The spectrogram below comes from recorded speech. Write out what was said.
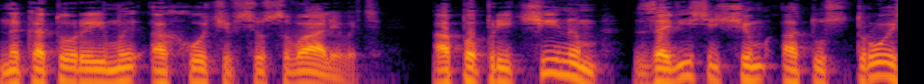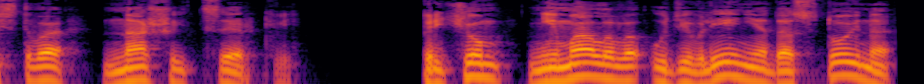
на которые мы охоче все сваливать, а по причинам, зависящим от устройства нашей церкви. Причем немалого удивления достойно,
